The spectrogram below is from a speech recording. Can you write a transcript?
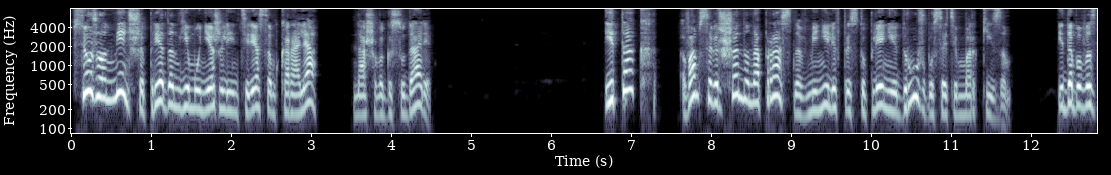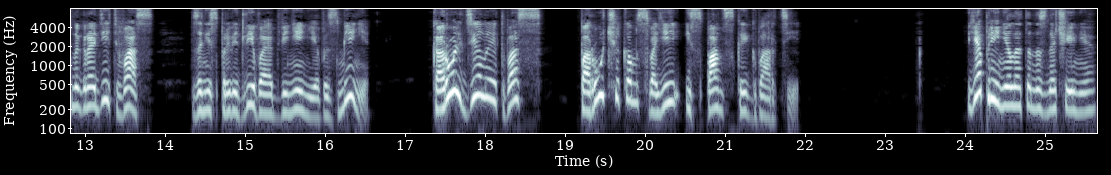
все же он меньше предан ему, нежели интересам короля, нашего государя. Итак, вам совершенно напрасно вменили в преступление дружбу с этим маркизом, и дабы вознаградить вас за несправедливое обвинение в измене, король делает вас поручиком своей испанской гвардии. Я принял это назначение,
